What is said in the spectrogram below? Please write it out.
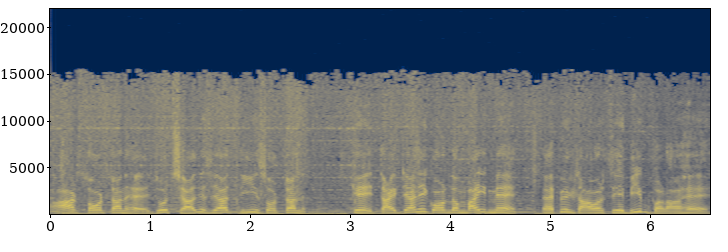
आठ सौ टन है, जो छियालीस हज़ार तीन सौ टन के टाइटैनिक और लंबाई में एफिल टावर से भी बड़ा है।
